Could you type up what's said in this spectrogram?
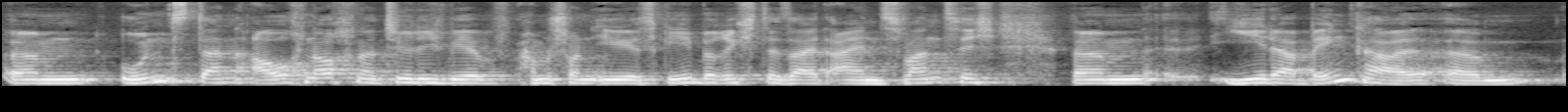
Ähm, und dann auch noch natürlich, wir haben schon ESG-Berichte seit 21. Ähm, jeder Banker ähm,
